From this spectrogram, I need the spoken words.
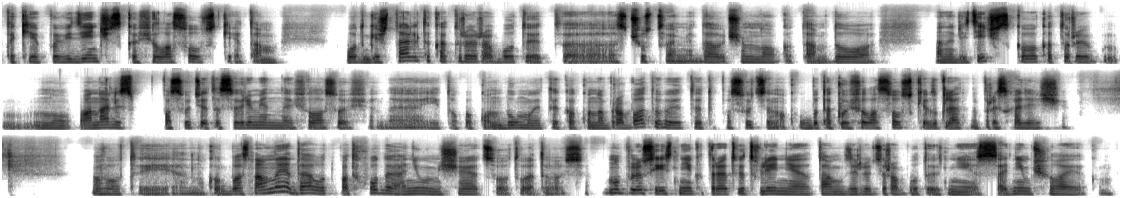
такие поведенческо-философские, там, от гештальта, который работает э, с чувствами, да, очень много, там, до аналитического, который, ну, анализ, по сути, это современная философия, да, и то, как он думает, и как он обрабатывает, это, по сути, ну, как бы такой философский взгляд на происходящее. Вот, и, ну, как бы основные, да, вот подходы, они умещаются вот в это все. Ну, плюс есть некоторые ответвления там, где люди работают не с одним человеком,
